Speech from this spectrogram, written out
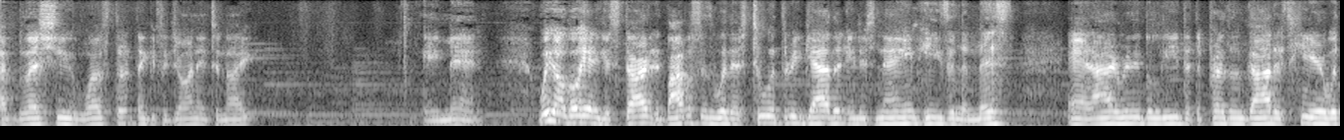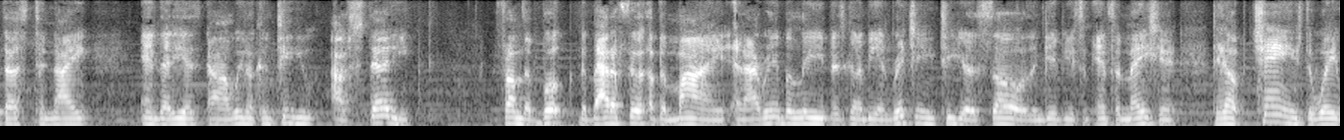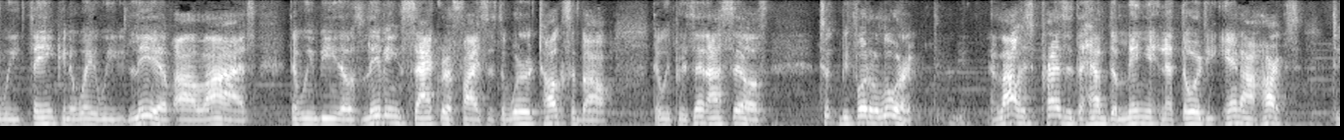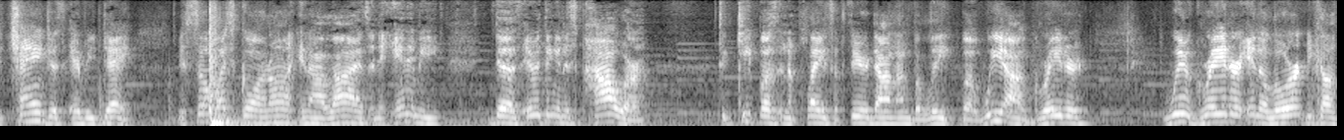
God bless you, Webster. Thank you for joining tonight. Amen. We're going to go ahead and get started. The Bible says where there's two or three gathered in his name, he's in the midst. And I really believe that the presence of God is here with us tonight and that he is, uh, we're going to continue our study from the book, The Battlefield of the Mind. And I really believe it's going to be enriching to your souls and give you some information to help change the way we think and the way we live our lives that we be those living sacrifices the word talks about, that we present ourselves to, before the Lord, allow his presence to have dominion and authority in our hearts, to change us every day. There's so much going on in our lives, and the enemy does everything in his power to keep us in a place of fear, down, unbelief. But we are greater, we're greater in the Lord because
